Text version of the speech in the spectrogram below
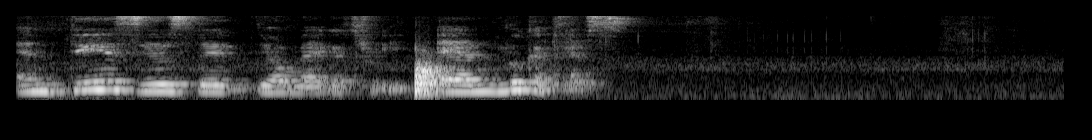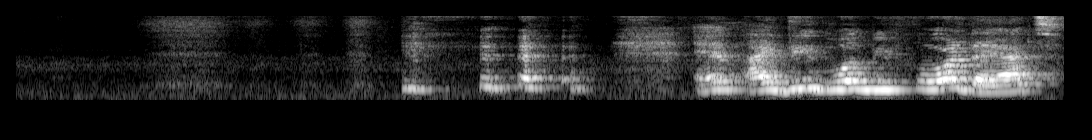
and this is the, the omega-3. And look at this. and I did one before that,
